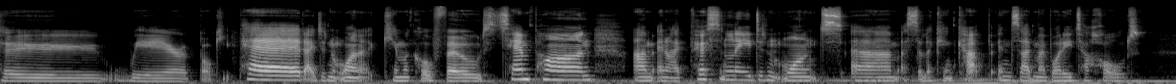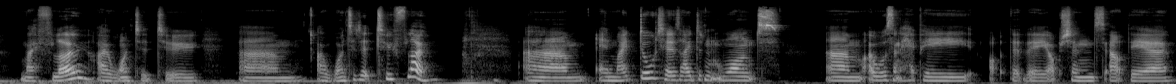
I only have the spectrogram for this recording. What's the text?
to wear a bulky pad. I didn't want a chemical filled tampon. Um, and I personally didn't want um, a silicone cup inside my body to hold my flow. I wanted to, um, I wanted it to flow. Um, and my daughters, I didn't want, um, I wasn't happy that the options out there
